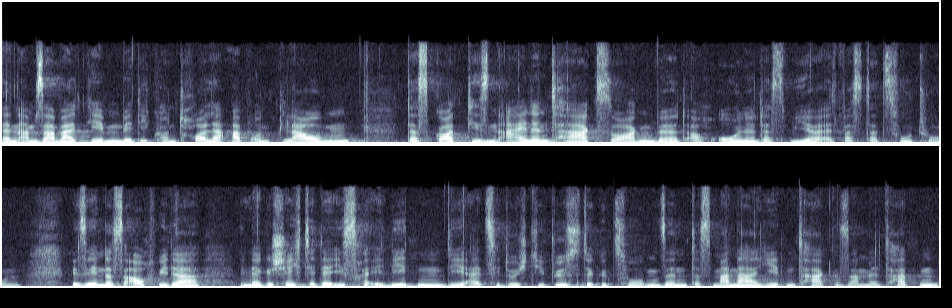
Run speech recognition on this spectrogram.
Denn am Sabbat geben wir die Kontrolle ab und glauben, dass Gott diesen einen Tag sorgen wird, auch ohne dass wir etwas dazu tun. Wir sehen das auch wieder in der Geschichte der Israeliten, die, als sie durch die Wüste gezogen sind, das Manna jeden Tag gesammelt hatten,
